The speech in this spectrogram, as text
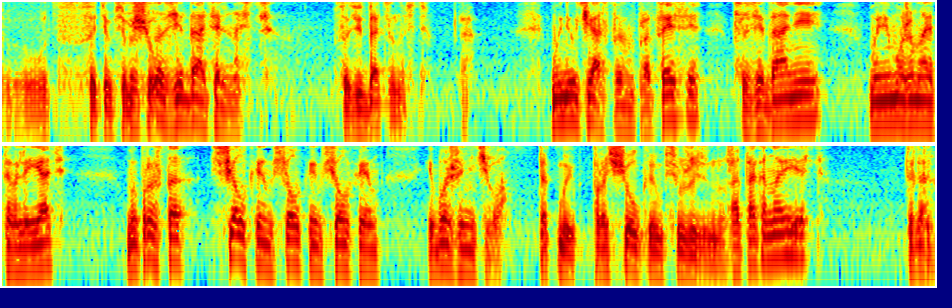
вот с этим всем щелком? Созидательность. Созидательность. Да. Мы не участвуем в процессе, в созидании – мы не можем на это влиять. Мы просто щелкаем, щелкаем, щелкаем, и больше ничего. Так мы прощелкаем всю жизнь нашу. А так оно и есть. Так да.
